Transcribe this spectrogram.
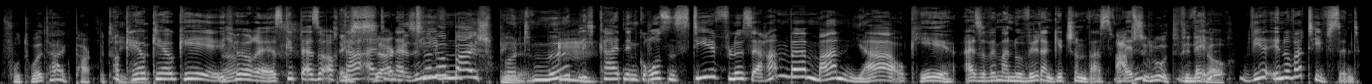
Photovoltaikpark betrieben Okay, okay, okay, ich höre. Es gibt also auch da Ich Alternativen sind ja nur Beispiele. und Möglichkeiten im großen Stil. Flüsse haben wir, Mann, ja, okay. Also wenn man nur will, dann geht schon was. Wenn, Absolut, finde ich wenn auch. wir innovativ sind.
